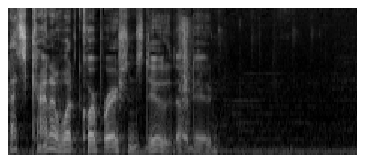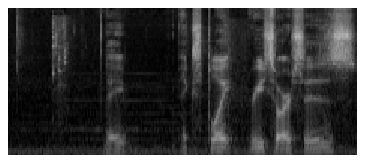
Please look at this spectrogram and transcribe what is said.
That's kind of what corporations do, though, dude. They exploit resources,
